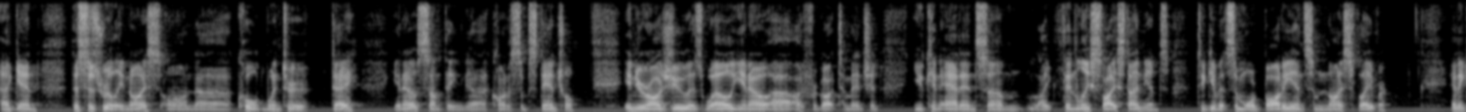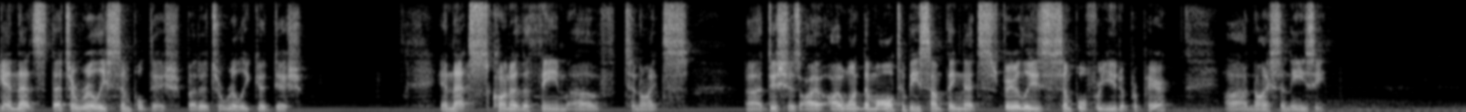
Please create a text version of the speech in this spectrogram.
Again, this is really nice on a cold winter day you know, something uh, kind of substantial. In your au jus as well, you know, uh, I forgot to mention, you can add in some like thinly sliced onions to give it some more body and some nice flavor. And again, that's that's a really simple dish, but it's a really good dish. And that's kind of the theme of tonight's uh, dishes. I, I want them all to be something that's fairly simple for you to prepare, uh, nice and easy.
